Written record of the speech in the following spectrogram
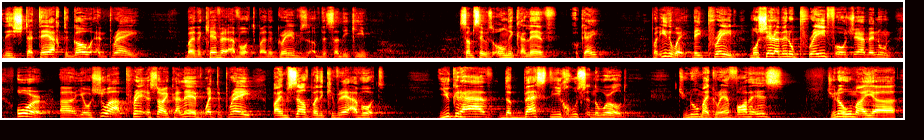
to go and pray by the Kever Avot, by the graves of the Sadiqim. Some say it was only Kalev, okay? But either way, they prayed. Moshe Rabbeinu prayed for Hoshea ben Nun. Or uh, Yoshua, pray, sorry, Kalev went to pray by himself by the Kivrei Avot. You could have the best yichus in the world. Do you know who my grandfather is? Do you know who my, uh,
